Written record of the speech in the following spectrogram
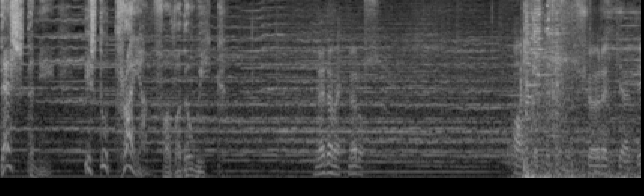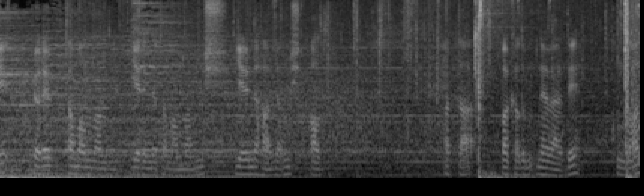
destiny is to triumph over the weak. Ne demek Meros? Al. Şöhret geldi. Görev tamamlandı. Yerinde tamamlanmış. Yerinde harcanmış. Altın. Hatta bakalım ne verdi. Kullan.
